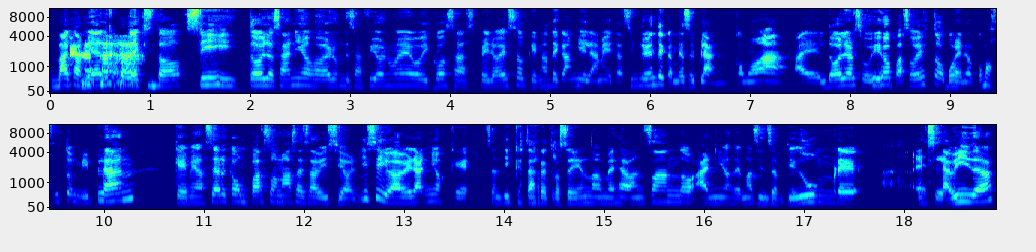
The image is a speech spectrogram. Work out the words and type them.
va a cambiar el contexto, sí, todos los años va a haber un desafío nuevo y cosas, pero eso que no te cambie la meta, simplemente cambias el plan. Como, ah, el dólar subió, pasó esto, bueno, como justo en mi plan que me acerca un paso más a esa visión. Y sí, va a haber años que sentís que estás retrocediendo en vez de avanzando, años de más incertidumbre, es la vida,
